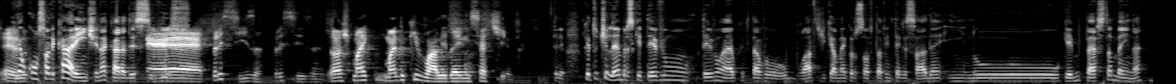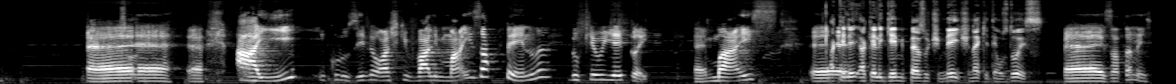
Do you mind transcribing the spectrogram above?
É, Ele é um console carente, né, cara, desse serviço. É, precisa, precisa. Eu acho mais, mais do que vale da iniciativa. Entendeu? Porque tu te lembras que teve, um, teve uma época que tava o boato de que a Microsoft estava interessada em, no Game Pass também, né? É, é, é. Aí, inclusive, eu acho que vale mais a pena do que o EA Play. É, mas é... Aquele, aquele Game Pass Ultimate, né? Que tem os dois. É, exatamente.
